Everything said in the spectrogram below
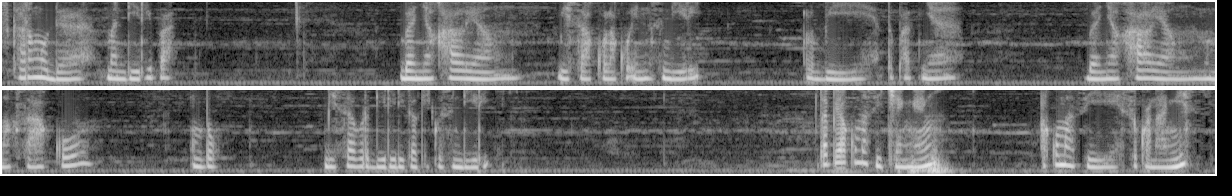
sekarang udah mandiri, Pak. Banyak hal yang bisa aku lakuin sendiri. Lebih tepatnya, banyak hal yang memaksa aku untuk bisa berdiri di kakiku sendiri. Tapi aku masih cengeng, aku masih suka nangis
